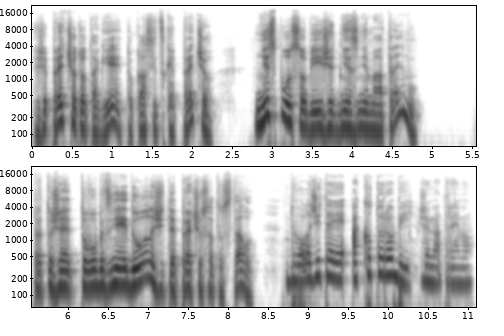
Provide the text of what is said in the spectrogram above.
že prečo to tak je, to klasické prečo, nespôsobí, že dnes nemá trému. Pretože to vôbec nie je dôležité, prečo sa to stalo. Dôležité je, ako to robí, že má trému.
